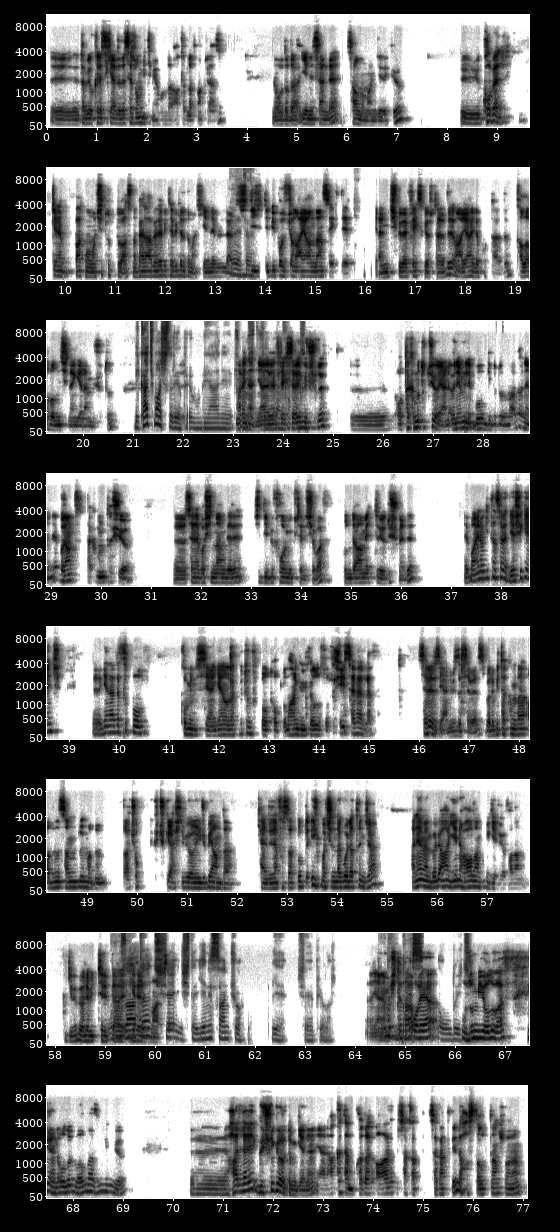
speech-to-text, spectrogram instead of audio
Ee, tabii o klasik yerde de sezon bitmiyor. Bunu da hatırlatmak lazım. Yani orada da yenilsen de salmaman gerekiyor. Ee, Kobel gene bakma maçı tuttu. Aslında berabere bitebilirdi maç. Yenilebilirler. Evet, ciddi evet. ciddi bir pozisyon ayağından sekti. Yani müthiş bir refleks gösterdi. Ayağıyla kurtardı. Kalabalığın içinden gelen bir şutu. Birkaç maçları yapıyor bunu yani. Çok Aynen yani refleksleri performans. güçlü. Ee, o takımı tutuyor yani. Önemli. Bu gibi durumlarda önemli. Brandt takımını taşıyor. Ee, sene başından beri ciddi bir form yükselişi var. Bunu devam ettiriyor. Düşmedi. E, Bino Gittins evet yaşı genç. E, genelde futbol komünitesi yani genel olarak bütün futbol toplumu hangi ülke olursa olsun şeyi severler. Severiz yani biz de severiz. Böyle bir takımda adını sanını duymadığın daha çok küçük yaşlı bir oyuncu bir anda kendine fırsat bulup da ilk maçında gol atınca hani hemen böyle ha yeni Haaland mı geliyor falan gibi böyle bir triplere gireriz zaten maalesef. şey işte yeni Sancho diye şey yapıyorlar. Yani ama işte daha oraya uzun bir yolu var. Yani olur mu olmaz mı bilmiyorum. Ee, halleri güçlü gördüm gene. Yani hakikaten bu kadar ağır bir sakat sakat değil de hastalıktan sonra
